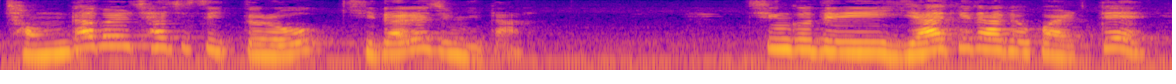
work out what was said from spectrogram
정답을 찾을 수 있도록 기다려줍니다. 친구들이 이야기를 하려고 할 때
